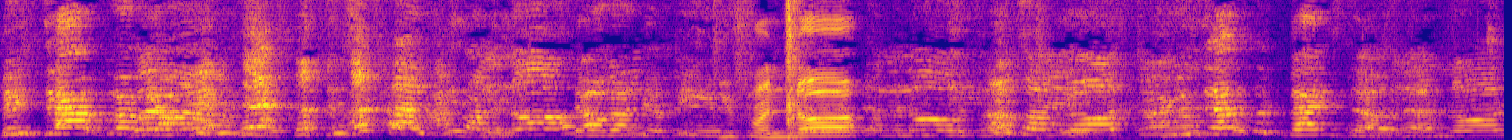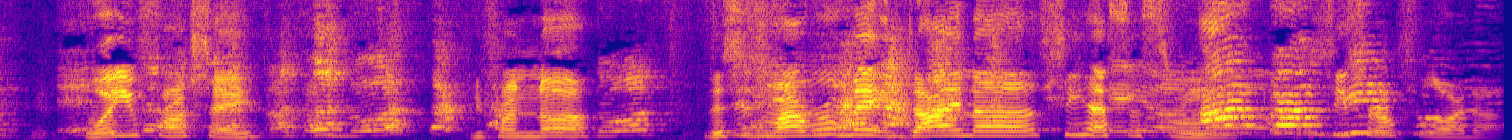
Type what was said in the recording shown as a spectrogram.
Nye. Big time from um, I'm from the north. Y'all got your opinion. You from north? I'm from north. I'm from north. But that look nice though. From north. Where you from, Shay? I'm from north. You from north? North. This is my roommate, Dinah. She has to sweet. She's from Florida.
